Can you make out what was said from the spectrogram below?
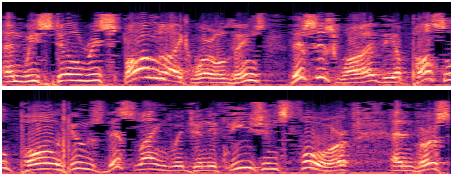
and we still respond like worldlings. This is why the Apostle Paul used this language in Ephesians 4 and verse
